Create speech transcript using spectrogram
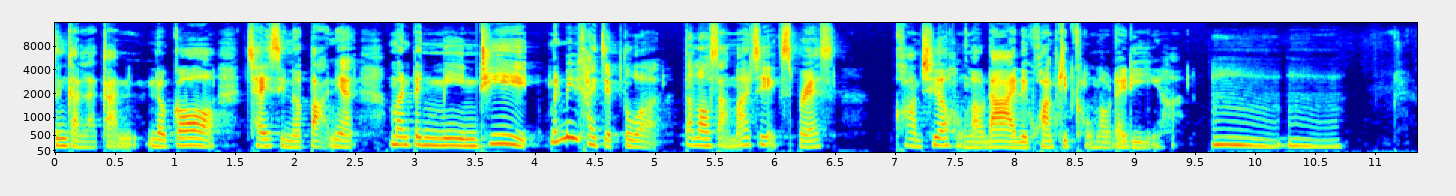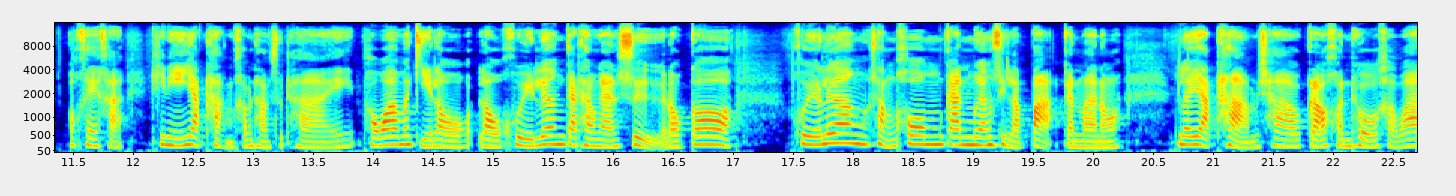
ซึ่งกันและกัน แล้วก็ใช้ศิลปะเนี่ย มันเป็นมีนที่มันไม่มีใครเจ็บตัว แต่เราสามารถที่จะ express ความเชื่อของเราได้หรือความคิดของเราได้ดีค่ะ อืมอืม โอเคค่ะ ทีนี้อยากถามคำถามสุดท้าย เพราะว่าเมื่อกี้เราเราคุยเรื่องการทำงานสื่อ แล้วก็คุยเรื่องสังคมการเมืองศิลปะกันมาเนาะเลยอยากถามชาวกราวคอนโทรค่ะว่า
